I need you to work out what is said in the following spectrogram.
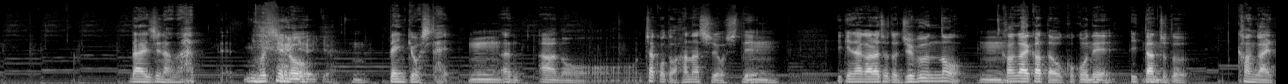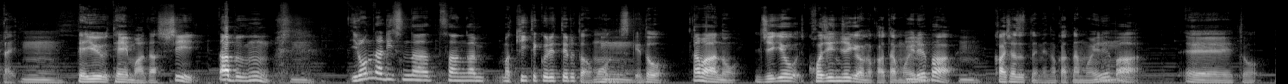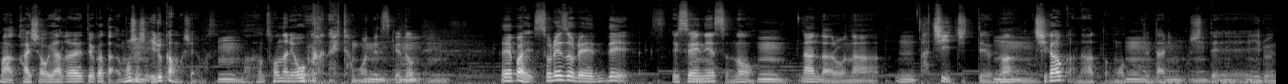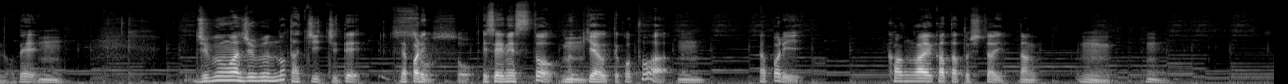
大事だなって。むしろいやいや。いやうん勉強したい。うん。ああのチャコと話をして、うん。いきながらちょっと自分のうん。考え方をここで一旦ちょっと考えたいっうん。ていうテーマだし多分うん。いろんなリスナーさんが、まあ、聞いてくれてるとは思うんですけど、多分あの事業個人事業の方もいれば、うん。会社勤めの方もいれば、えーとまあ、会社をやられてる方もしかしたらいるかもしれません、うん。まあ、そんなに多くはないと思うんですけど、やっぱりそれぞれで SNS の、うん。なんだろうな、うん、立ち位置っていうのはうん。違うかなと思ってたりもしているのでうん自分は自分の立ち位置でやっぱり SNS と向き合うってことは、うん。やっぱり考え方としては一旦、うん、うん。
